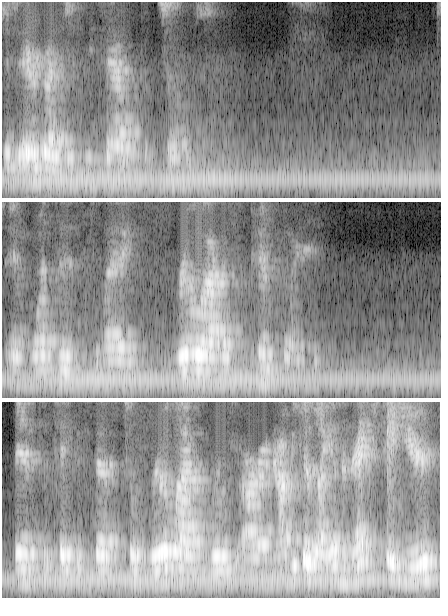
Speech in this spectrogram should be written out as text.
just everybody just needs to have with themselves. And once it's like realized, pinpointed, then to take the steps to realize where we are right now. Because like in the next ten years,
